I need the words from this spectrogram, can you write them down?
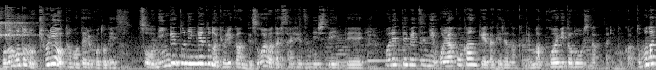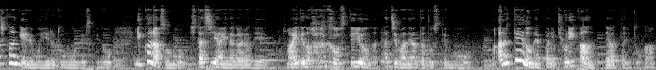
子供との距離を保てることですそう人間と人間との距離感ってすごい私大切にしていてこれって別に親子関係だけじゃなくて、まあ、恋人同士だったりとか友達関係でも言えると思うんですけどいくらその親しい間柄で、まあ、相手の裸をしてるような立場であったとしてもある程度のやっぱり距離感であったりとか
